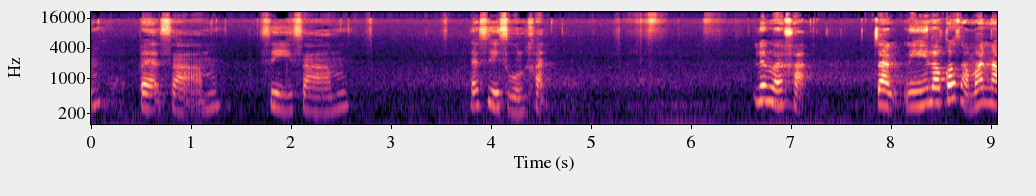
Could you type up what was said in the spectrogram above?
3 8 3 4 3และ40ค่ะ เรียบร้อยค่ะ จากนี้เราก็สามารถน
